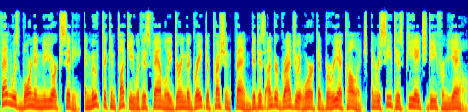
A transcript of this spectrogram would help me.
Fenn was born in New York City, and moved to Kentucky with his family during the Great Depression. Fenn did his undergraduate work at Berea College, and received his Ph.D. from Yale.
